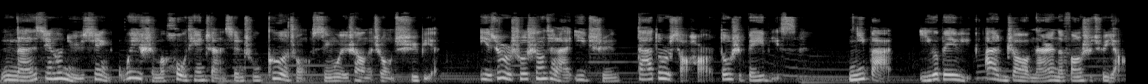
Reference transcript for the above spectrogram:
男性和女性为什么后天展现出各种行为上的这种区别？也就是说，生下来一群大家都是小孩，都是 babies，你把一个 baby 按照男人的方式去养，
